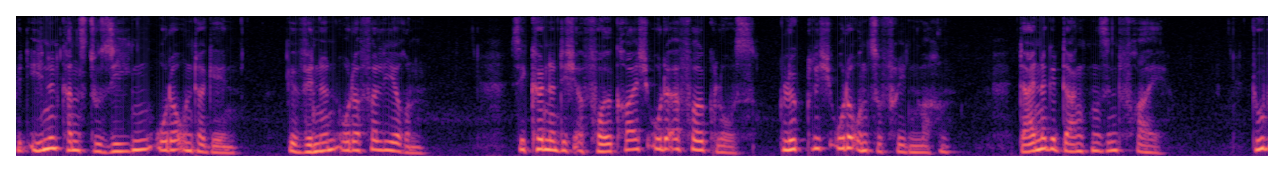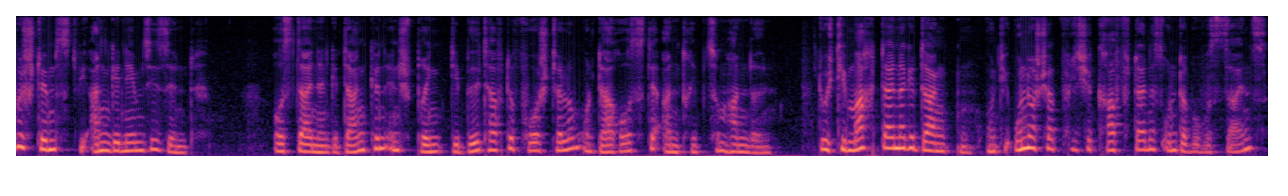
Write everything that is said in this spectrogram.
Mit ihnen kannst du siegen oder untergehen, gewinnen oder verlieren. Sie können dich erfolgreich oder erfolglos, glücklich oder unzufrieden machen. Deine Gedanken sind frei. Du bestimmst, wie angenehm sie sind. Aus deinen Gedanken entspringt die bildhafte Vorstellung und daraus der Antrieb zum Handeln. Durch die Macht deiner Gedanken und die unerschöpfliche Kraft deines Unterbewusstseins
